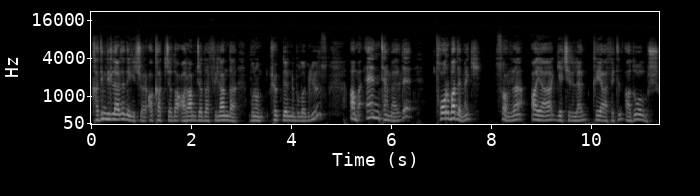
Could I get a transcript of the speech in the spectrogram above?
kadim dillerde de geçiyor. Akatça'da, Aramca'da filan da bunun köklerini bulabiliyoruz. Ama en temelde torba demek. Sonra ayağa geçirilen kıyafetin adı olmuş.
